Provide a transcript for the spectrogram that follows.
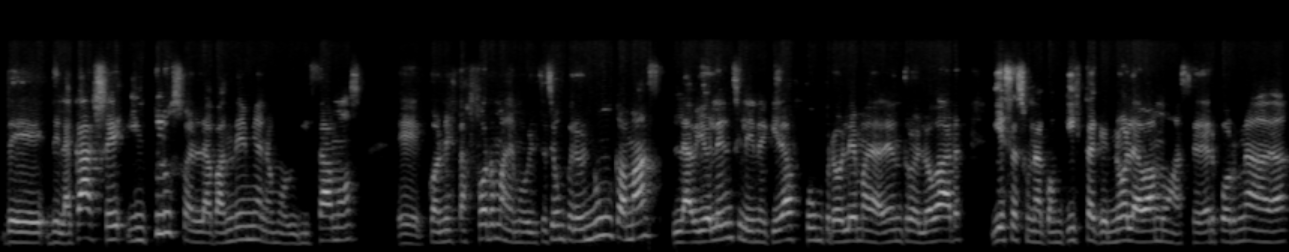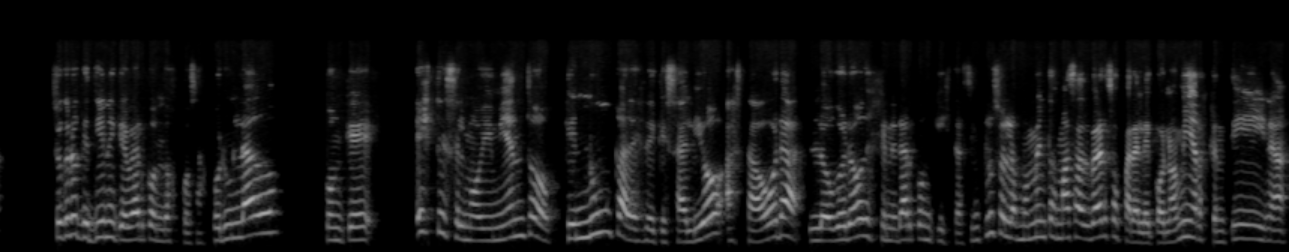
de la calle. Incluso en la pandemia nos movilizamos eh, con estas formas de movilización, pero nunca más la violencia y la inequidad fue un problema de adentro del hogar, y esa es una conquista que no la vamos a ceder por nada. Yo creo que tiene que ver con dos cosas. Por un lado, con que este es el movimiento que nunca desde que salió hasta ahora logró generar conquistas, incluso en los momentos más adversos para la economía argentina,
